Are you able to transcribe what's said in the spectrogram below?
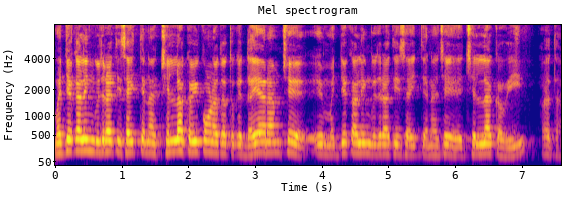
મધ્યકાલીન ગુજરાતી સાહિત્યના છેલ્લા કવિ કોણ હતા તો કે દયારામ છે, એ મધ્યકાલીન ગુજરાતી સાહિત્યના છે, એ છેલ્લા કવિ હતા.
